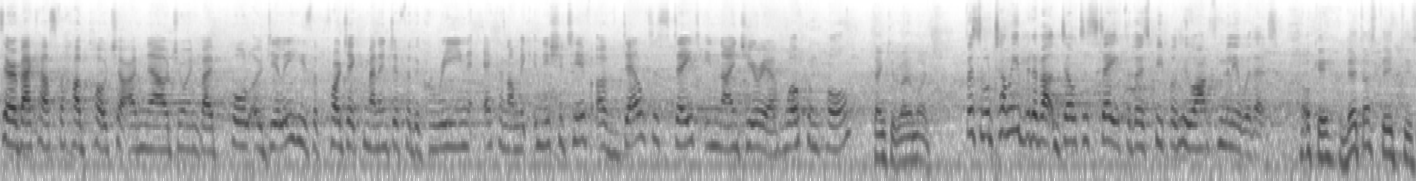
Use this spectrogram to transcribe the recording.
Sarah Backhouse for Hub Culture. I'm now joined by Paul Odili. He's the project manager for the Green Economic Initiative of Delta State in Nigeria. Welcome, Paul. Thank you very much. First of all, tell me a bit about Delta State for those people who aren't familiar with it. Okay, Delta State is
